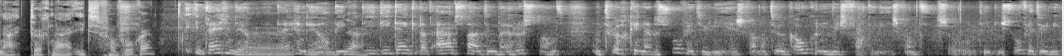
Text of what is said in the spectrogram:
nou, terug naar iets van vroeger. Integendeel, uh, integendeel. Die, die, die denken dat aansluiting bij Rusland een terugkeer naar de Sovjet-Unie is. Wat natuurlijk ook een misvatting is. Want zo, die, die Sovjet-Unie,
